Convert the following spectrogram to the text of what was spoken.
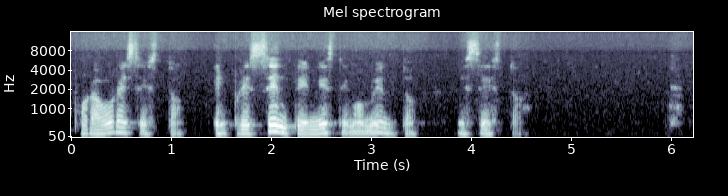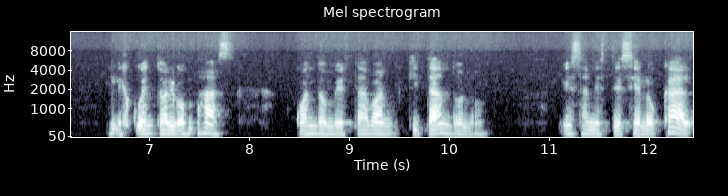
por ahora es esto. El presente en este momento es esto. Y les cuento algo más. Cuando me estaban quitándolo, esa anestesia local,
